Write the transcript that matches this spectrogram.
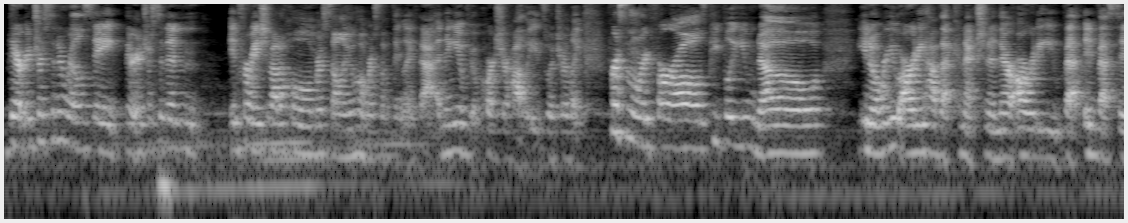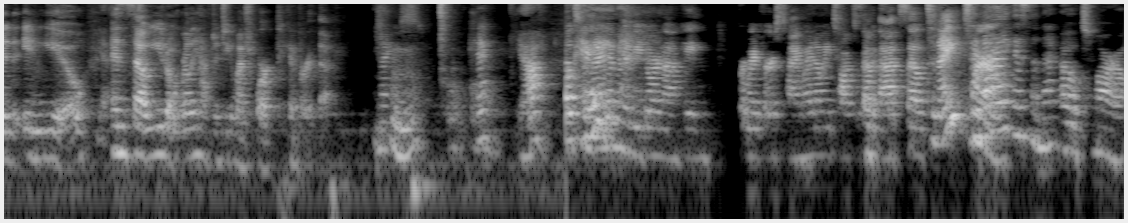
they're interested in real estate. They're interested in information about a home or selling a home or something like that. And then you have, of course, your hot leads, which are like personal referrals, people you know, you know, where you already have that connection and they're already vet- invested in you. Yes. And so you don't really have to do much work to convert them. Nice. Okay. yeah. Okay. Okay. I'm going to be door knocking for my first time. I know we talked about that. So Tonight? tonight is the night. Oh, tomorrow.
